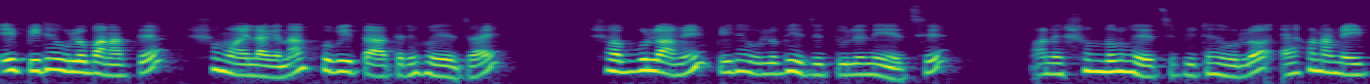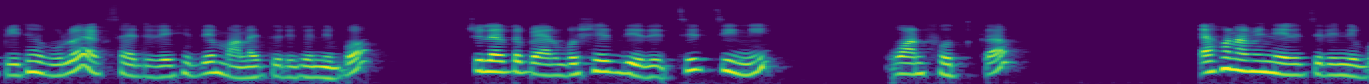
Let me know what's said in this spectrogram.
এই পিঠাগুলো বানাতে সময় লাগে না, খুবই তাড়াতাড়ি হয়ে যায়। সবগুলো আমি পিঠাগুলো ভেজে তুলে নিয়েছি। অনেক সুন্দর হয়েছে পিঠাগুলো। এখন আমি এই পিঠাগুলো এক সাইডে রেখে দিয়ে মালাই তৈরি করে নিব। চুলে একটা প্যান বসিয়ে দিয়ে দিচ্ছি চিনি ওয়ান ফোর্থ কাপ এখন আমি নেড়ে চেড়ে নেব।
